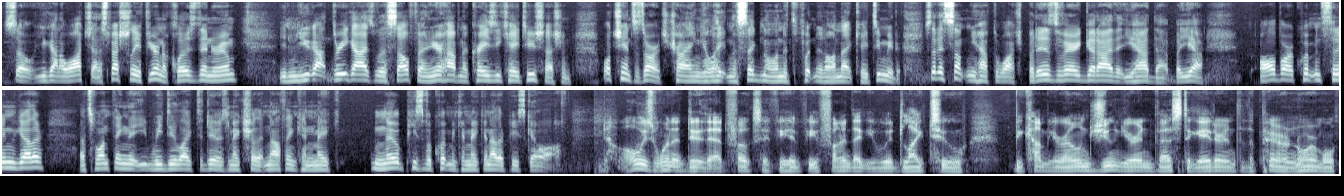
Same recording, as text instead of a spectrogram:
So you got to watch that, especially if you're in a closed-in room and you got three guys with a cell phone. You're having a crazy K2 session. Well, chances are it's triangulating the signal and it's putting it on that K2 meter. So that's something you have to watch. But it is a very good eye that you had that. But yeah, all of our equipment sitting together. That's one thing that we do like to do is make sure that nothing can make no piece of equipment can make another piece go off. Always want to do that, folks. If you if you find that you would like to become your own junior investigator into the paranormal.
